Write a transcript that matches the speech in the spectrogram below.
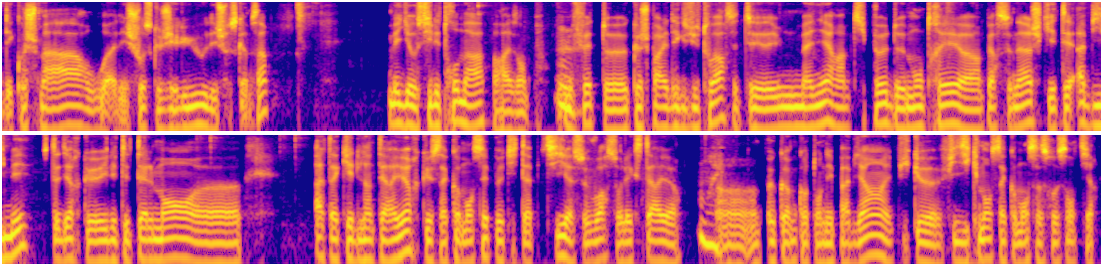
des cauchemars ou à des choses que j'ai lues ou des choses comme ça. Mais il y a aussi les traumas, par exemple. Le mm. fait euh, que je parlais d'exutoire, c'était une manière un petit peu de montrer euh, un personnage qui était abîmé, c'est-à-dire qu'il était tellement attaqué de l'intérieur que ça commençait petit à petit à se voir sur l'extérieur. Un, peu comme quand on n'est pas bien et puis que physiquement ça commence à se ressentir.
